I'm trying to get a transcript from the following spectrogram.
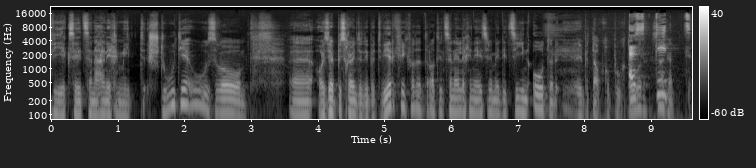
Wie sieht es denn eigentlich mit Studien aus, die äh, uns etwas könnten über die Wirkung von der traditionellen chinesischen Medizin oder über die Akupunktur es sagen? Gibt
